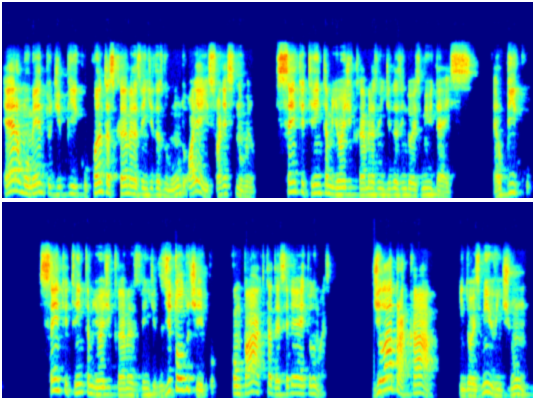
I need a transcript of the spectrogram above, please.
era um momento de pico. Quantas câmeras vendidas no mundo? Olha isso, olha esse número. 130 milhões de câmeras vendidas em 2010. Era o pico. 130 milhões de câmeras vendidas, de todo tipo, compacta, DSLR e tudo mais. De lá para cá, em 2021,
